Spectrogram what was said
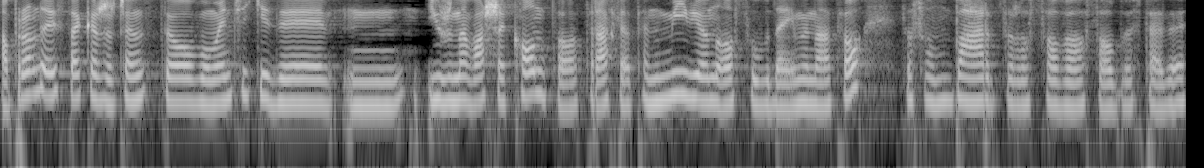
a prawda jest taka, że często w momencie, kiedy mm, już na wasze konto trafia ten milion osób, dajmy na to, to są bardzo losowe osoby wtedy.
